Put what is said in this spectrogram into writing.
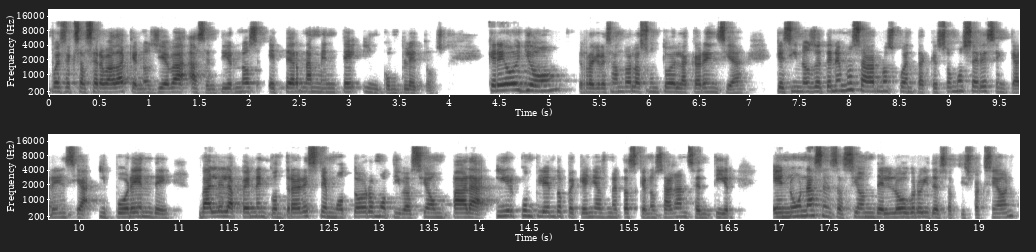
pues exacerbada que nos lleva a sentirnos eternamente incompletos. Creo yo, regresando al asunto de la carencia, que si nos detenemos a darnos cuenta que somos seres en carencia y por ende vale la pena encontrar este motor o motivación para ir cumpliendo pequeñas metas que nos hagan sentir en una sensación de logro y de satisfacción,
